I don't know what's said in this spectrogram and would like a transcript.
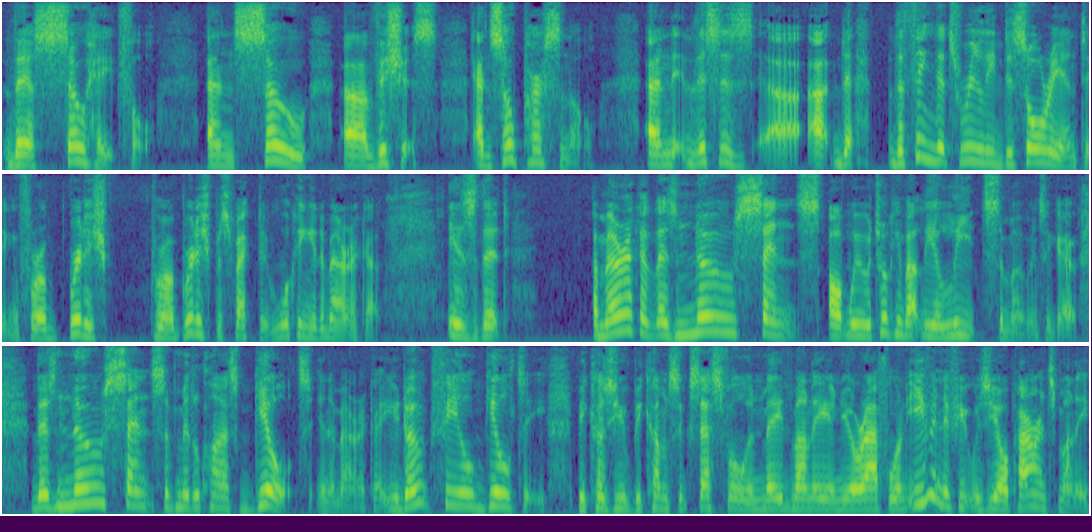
they're so hateful and so uh, vicious and so personal. And this is uh, uh, the, the thing that's really disorienting for a British, from a British perspective, looking at America, is that America, there's no sense of, we were talking about the elites a moment ago, there's no sense of middle class guilt in America. You don't feel guilty because you've become successful and made money and you're affluent, even if it was your parents' money.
